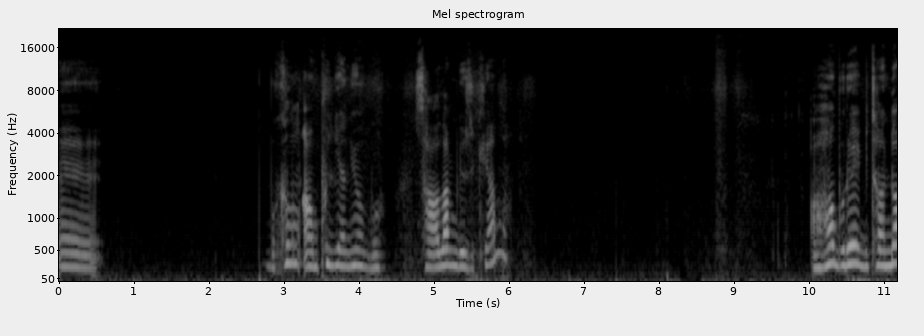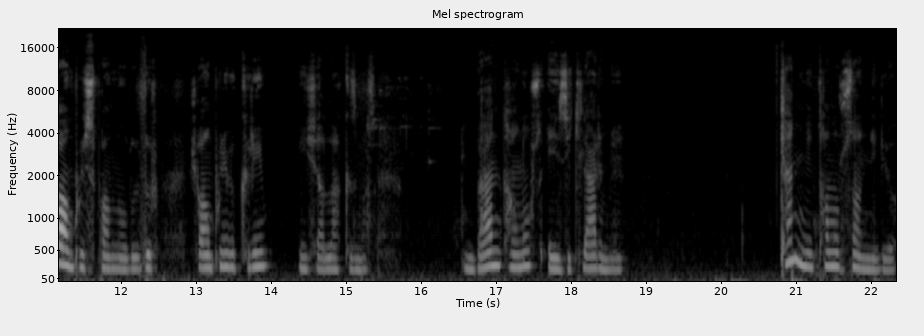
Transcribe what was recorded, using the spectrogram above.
Ee, bakalım ampul yanıyor mu? Sağlam gözüküyor ama. Aha buraya bir tane daha ampul spamlı oldu. Dur. Şu ampulü bir kırayım. İnşallah kızmaz. Ben Thanos ezikler mi? Kendini Thanos zannediyor.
